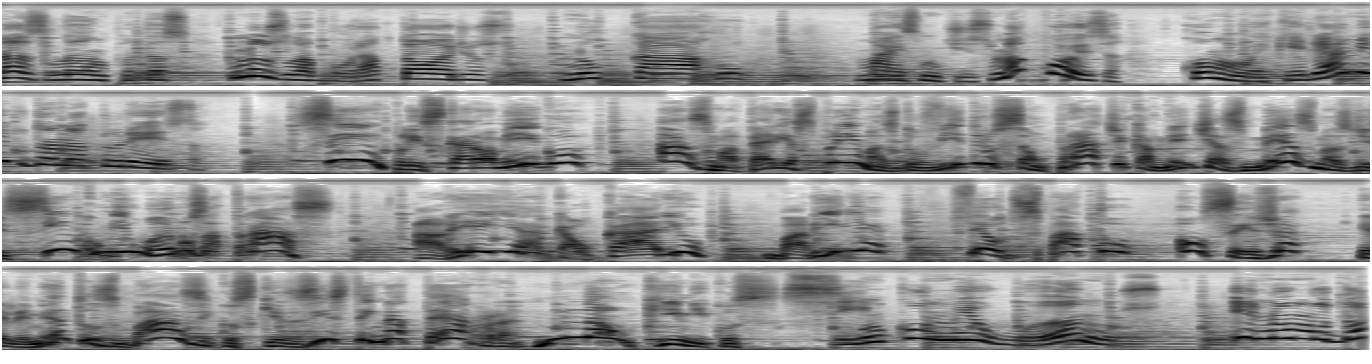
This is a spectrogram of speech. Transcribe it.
nas lâmpadas, nos laboratórios, no carro. Mas me diz uma coisa: como é que ele é amigo da natureza? Simples, caro amigo. As matérias-primas do vidro são praticamente as mesmas de 5 mil anos atrás: areia, calcário, barilha, feldspato, ou seja, elementos básicos que existem na Terra, não químicos. Cinco mil anos? E não mudou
